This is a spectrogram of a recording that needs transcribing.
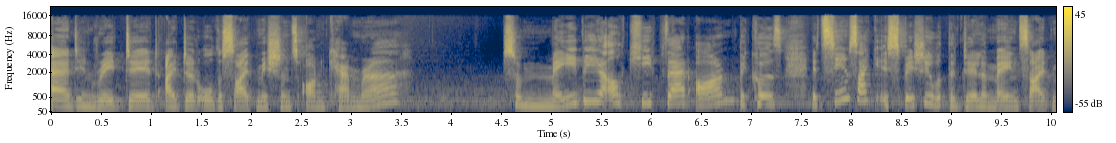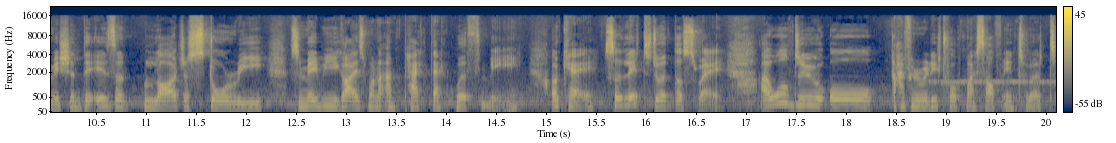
and in Red Dead I did all the side missions on camera so maybe I'll keep that on because it seems like especially with the Delamain side mission there is a larger story so maybe you guys want to unpack that with me. Okay so let's do it this way. I will do all I've already talked myself into it.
